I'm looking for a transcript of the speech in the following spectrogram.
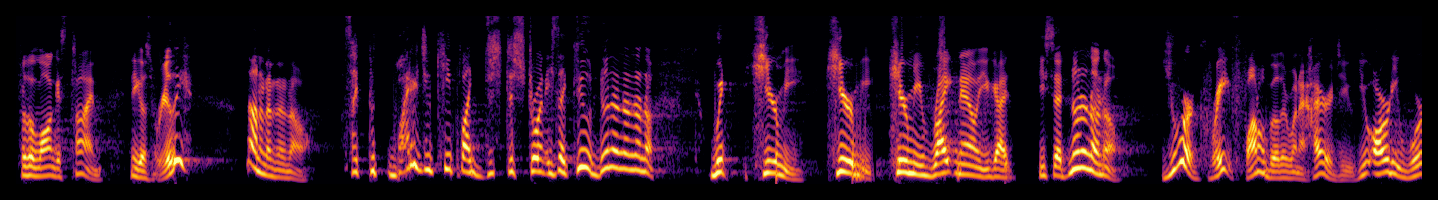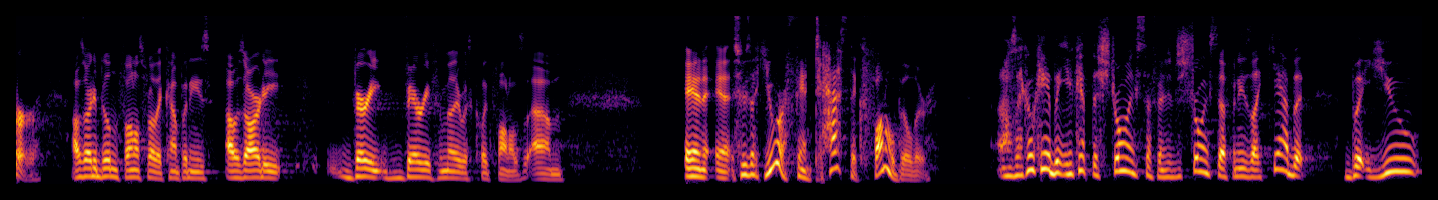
for the longest time. And he goes, really? No, no, no, no, no. I was like, but why did you keep like just destroying? He's like, dude, no, no, no, no, no. Wait, hear me, hear me, hear me right now, you guys. He said, no, no, no, no. You were a great funnel builder when I hired you. You already were. I was already building funnels for other companies. I was already very, very familiar with ClickFunnels. Um, and, and so he's like, you were a fantastic funnel builder. And I was like, okay, but you kept destroying stuff and destroying stuff. And he's like, yeah, but but you,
